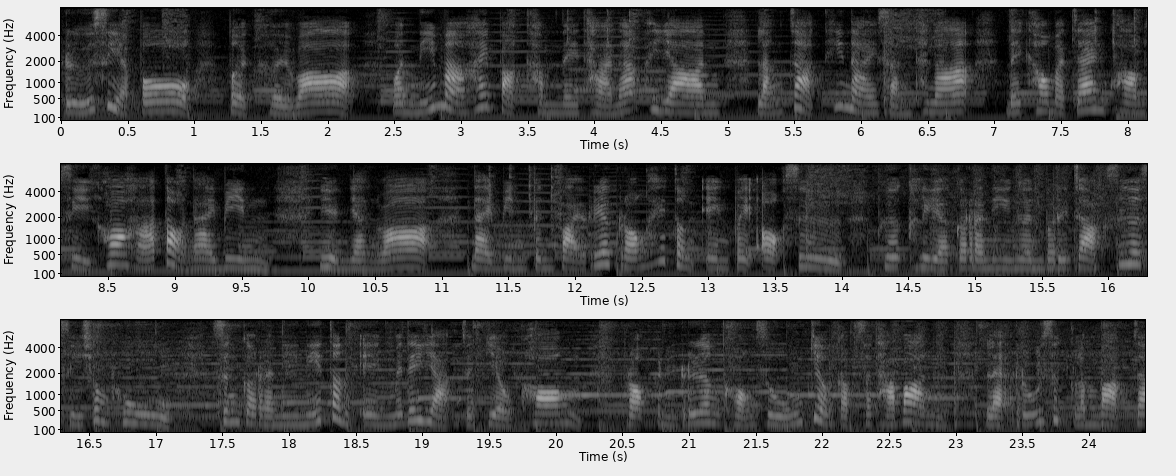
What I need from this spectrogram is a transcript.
หรือเสียโป้เปิดเผยว่า วันนี้มาให้ปากคำในฐานะพยาน หลังจากที่นายสันทนะได้เข้ามาแจ้งความสี่ข้อหาต่อนายบิน ยืนยันว่านายบินเป็นฝ่ายเรียกร้องให้ตนเองไปออกสื่อ เพื่อเคลียร์กรณีเงินบริจาคเสื้อสีชมพู ซึ่งกรณีนี้ตนเองไม่ได้อยากจะเกี่ยวข้อง เพราะเป็นเรื่องของสูงเกี่ยวกับสถาบัน และรู้สึกลำบากใจ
